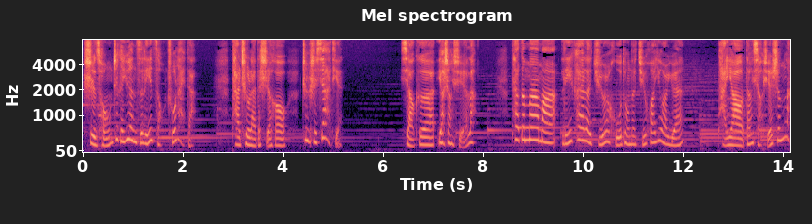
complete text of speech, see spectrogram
是从这个院子里走出来的。他出来的时候正是夏天。小柯要上学了，他跟妈妈离开了菊儿胡同的菊花幼儿园，他要当小学生了。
